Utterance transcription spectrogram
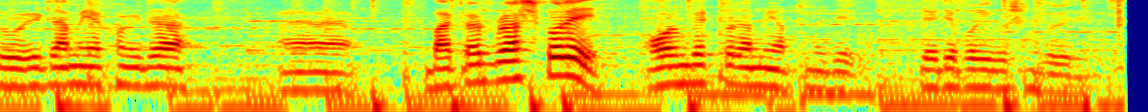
তো এটা আমি এখন এটা বাটার ব্রাশ করে ওভেন বেক করে আমি আপনাদের প্লেটে পরিবেশন করে দিচ্ছি।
